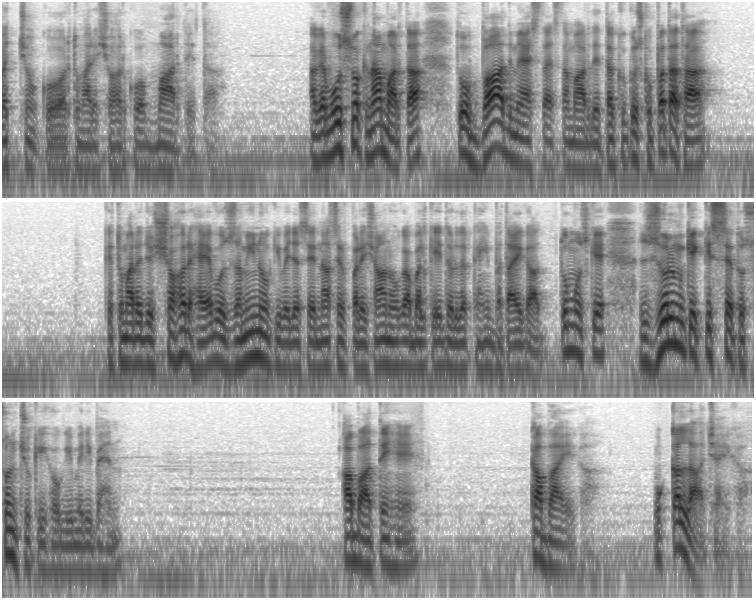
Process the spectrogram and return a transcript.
बच्चों को और तुम्हारे शोहर को मार देता। अगर वो उस वक्त ना मारता तो बाद में आहिस्ता आहिस्ता मार देता, क्योंकि उसको पता था कि तुम्हारे जो शोहर है, वो ज़मीनों की वजह से ना सिर्फ़ परेशान होगा, बल्कि इधर उधर कहीं बताएगा। तुम उसके जुल्म के किस्से तो सुन चुकी होगी, मेरी बहन। अब आते हैं, कब आएगा? वो कल आ जाएगा।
